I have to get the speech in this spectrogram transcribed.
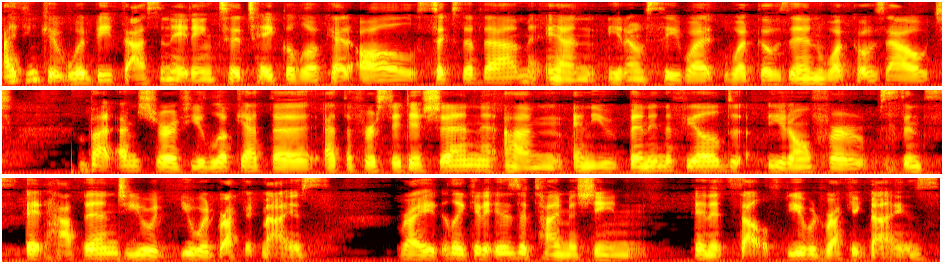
I think it would be fascinating to take a look at all six of them and, you know, see what, what goes in, what goes out. But I'm sure if you look at the at the first edition um, and you've been in the field, you know, for since it happened, you would you would recognize, right? Like it is a time machine in itself. You would recognize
